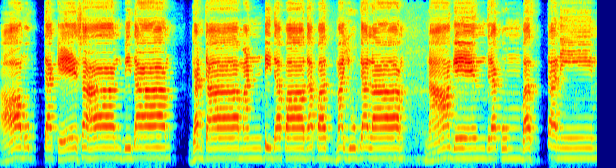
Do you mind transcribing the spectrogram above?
आमुक्तकेशान्विदां घण्टामण्डितपादपद्मयुगलां नागेन्द्रकुम्भस्तनीम्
